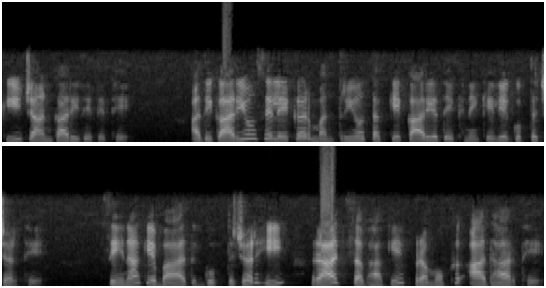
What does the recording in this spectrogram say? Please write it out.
की जानकारी देते थे। अधिकारियों से लेकर मंत्रियों तक के कार्य देखने के लिए गुप्तचर थे। सेना के बाद गुप्तचर ही राज्यसभा के प्रमुख आधार थे।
